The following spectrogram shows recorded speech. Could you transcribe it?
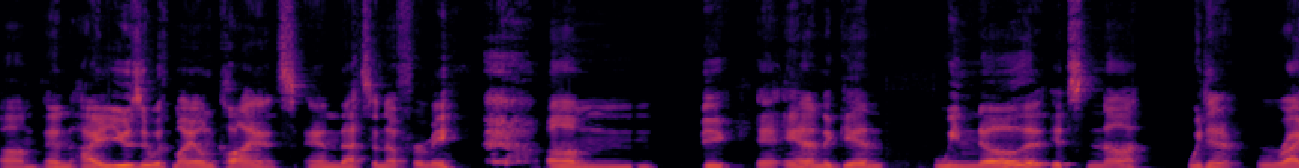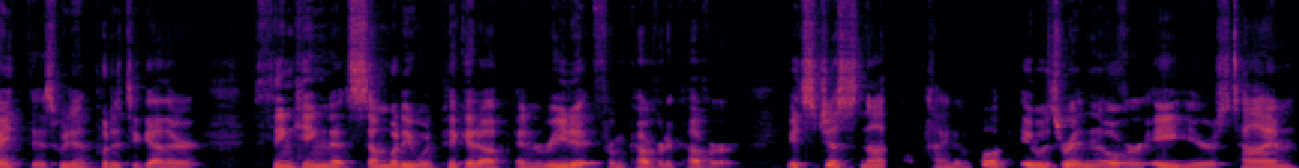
um, and I use it with my own clients, and that's enough for me. um, be, and again, we know that it's not. We didn't write this. We didn't put it together thinking that somebody would pick it up and read it from cover to cover. It's just not that kind of book. It was written over eight years' time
